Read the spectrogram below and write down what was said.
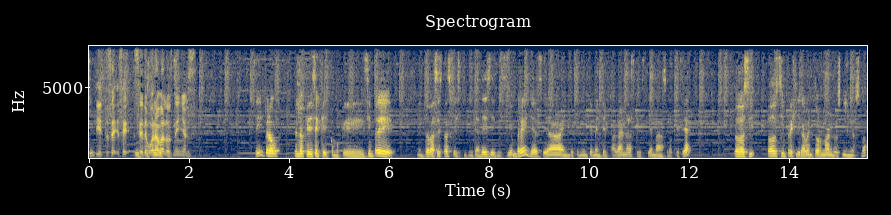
sí, Y entonces se, se sí, devoraba a los niños. sí, pero es lo que dicen que como que siempre en todas estas festividades de diciembre, ya sea independientemente paganas, cristianas o lo que sea, todo, todo siempre giraba en torno a los niños, ¿no?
